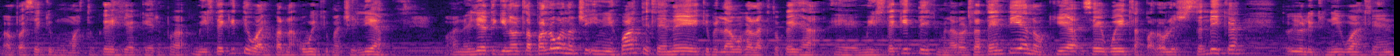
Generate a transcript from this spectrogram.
pampa seki momahtokehya kepa miltekiti wan ipana owih kimachilia. Wan nelia tikinontlapalowa nochi inijuanti tlen ne kimelawak kalaktokehya miltekiti, kimelawak tlatentia nohkia se wei tlapaloli xiselika, toyolikniwa tlen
